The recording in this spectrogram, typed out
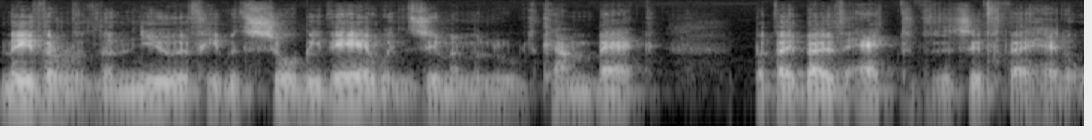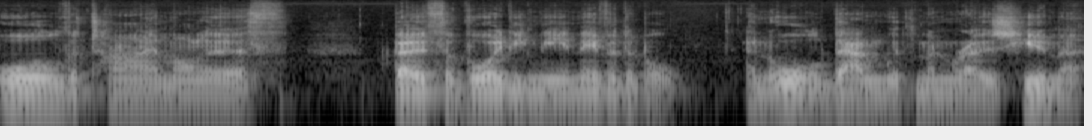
Neither of them knew if he would still be there when Zimmerman would come back, but they both acted as if they had all the time on earth, both avoiding the inevitable, and all done with Munro's humour.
